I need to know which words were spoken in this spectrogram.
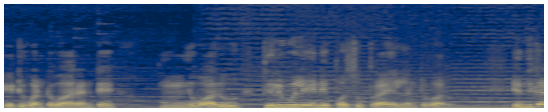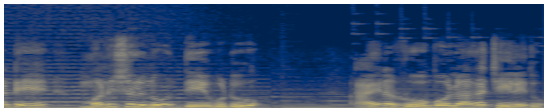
ఎటువంటి వారంటే వారు తెలివి లేని పశుప్రాయులు వారు. ఎందుకంటే మనుషులను దేవుడు ఆయన రోబోలాగా చేయలేదు.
